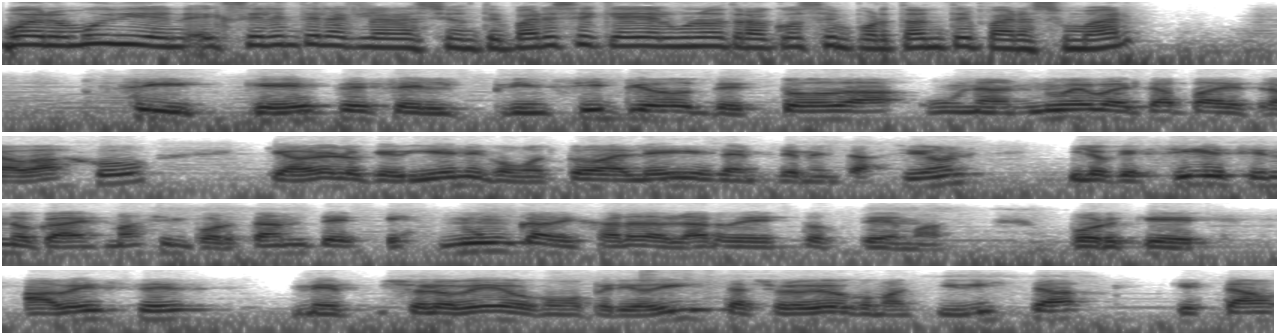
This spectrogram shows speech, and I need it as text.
Bueno, muy bien, excelente la aclaración. ¿Te parece que hay alguna otra cosa importante para sumar? Sí, que este es el principio de toda una nueva etapa de trabajo, que ahora lo que viene, como toda ley, es la implementación, y lo que sigue siendo cada vez más importante es nunca dejar de hablar de estos temas, porque a veces me- yo lo veo como periodista, yo lo veo como activista, que, está,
